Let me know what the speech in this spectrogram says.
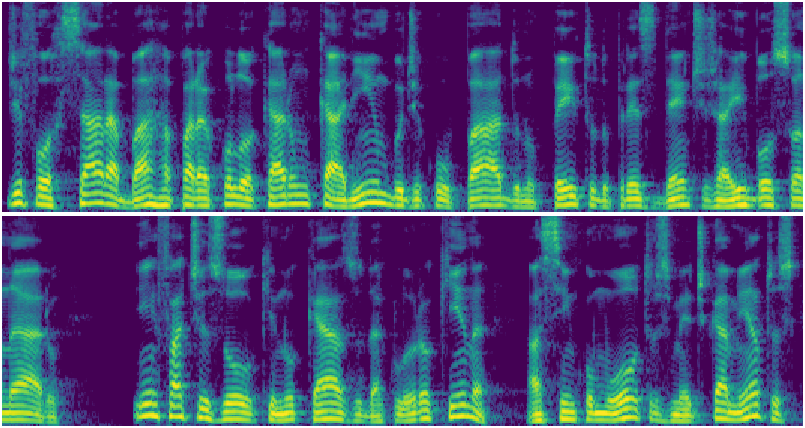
de forçar a barra para colocar um carimbo de culpado no peito do presidente Jair Bolsonaro e enfatizou que, no caso da cloroquina, assim como outros medicamentos,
